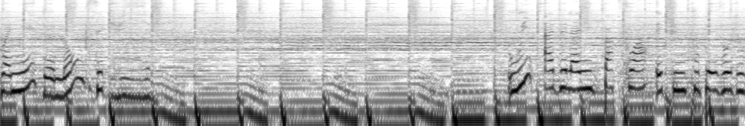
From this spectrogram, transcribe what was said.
poignées de longues aiguilles. Oui, Adélaïde parfois est une poupée vaudou.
